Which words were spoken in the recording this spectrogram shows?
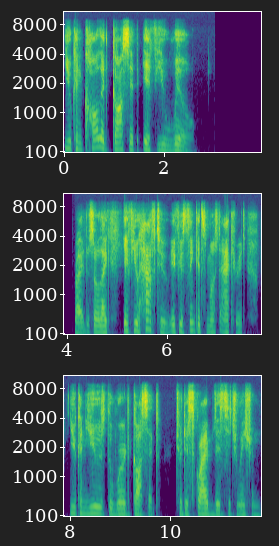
you can call it gossip if you will. Right, so like if you have to, if you think it's most accurate, you can use the word gossip to describe this situation,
